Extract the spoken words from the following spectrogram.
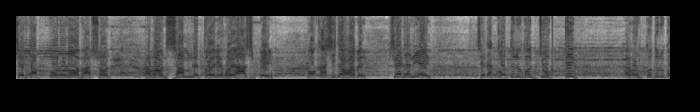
সেটা পুরনো ভাষণ এবং সামনে তৈরি হয়ে আসবে প্রকাশিত হবে। সেটা নিয়ে সেটা কতটুকু যৌক্তিক এবং কতটুকু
